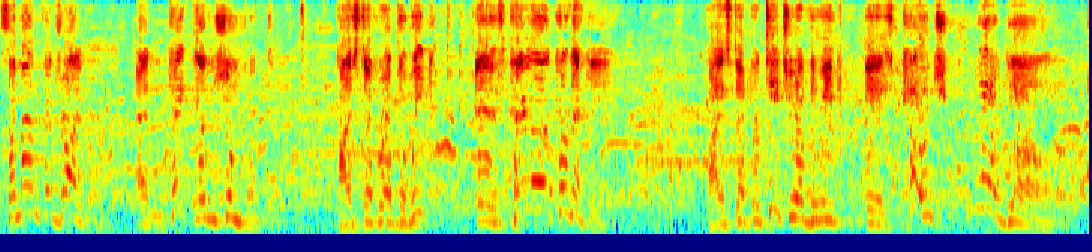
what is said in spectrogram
Samantha Driver, and Caitlin Schumpert. High Stepper of the Week is Kayla Kornecki. High Stepper Teacher of the Week is Coach Wardlow.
